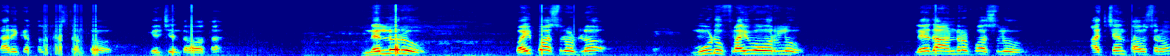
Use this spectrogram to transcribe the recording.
కార్యకర్తల కష్టంతో గెలిచిన తర్వాత నెల్లూరు బైపాస్ రోడ్లో మూడు ఫ్లైఓవర్లు లేదా అండర్ పాస్లు అత్యంత అవసరం.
